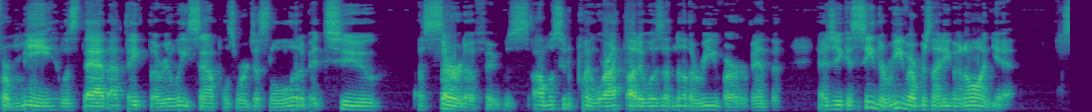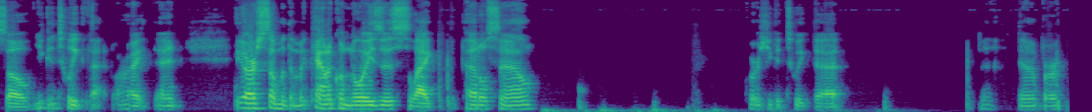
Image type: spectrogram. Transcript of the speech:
for me was that I think the release samples were just a little bit too assertive. It was almost to the point where I thought it was another reverb, and the, as you can see, the reverb is not even on yet. So you can tweak that, all right? And here are some of the mechanical noises like the pedal sound. Of course, you could tweak that. Damper.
